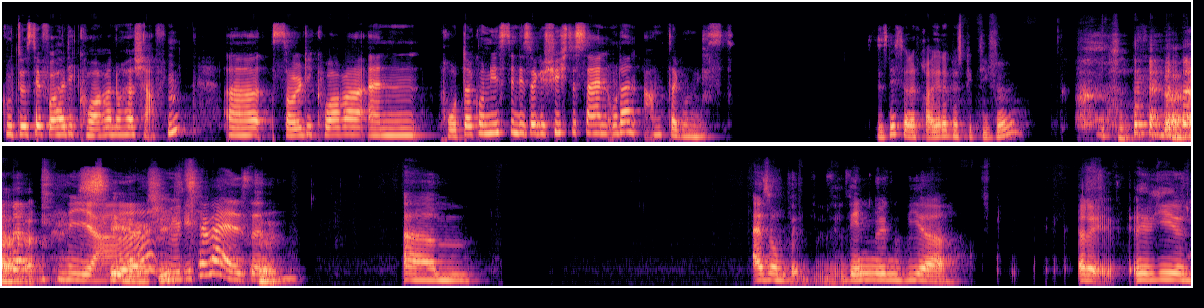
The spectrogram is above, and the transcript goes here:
Gut, du hast ja vorher die Cora noch erschaffen. Äh, soll die Cora ein Protagonist in dieser Geschichte sein oder ein Antagonist? Ist das nicht so eine Frage der Perspektive? Ja, möglicherweise. Ähm, also, wen mögen wir? Oder, äh, hier,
